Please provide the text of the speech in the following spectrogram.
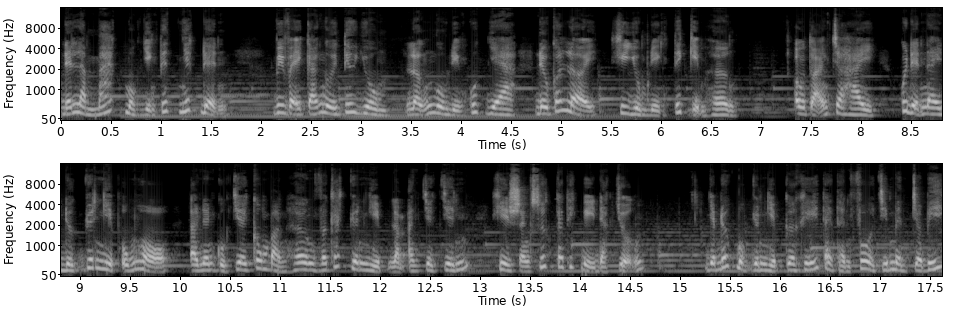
để làm mát một diện tích nhất định. Vì vậy cả người tiêu dùng lẫn nguồn điện quốc gia đều có lợi khi dùng điện tiết kiệm hơn. Ông Toản cho hay, quy định này được doanh nghiệp ủng hộ, tạo nên cuộc chơi công bằng hơn với các doanh nghiệp làm ăn chân chính khi sản xuất các thiết bị đạt chuẩn. Giám đốc một doanh nghiệp cơ khí tại thành phố Hồ Chí Minh cho biết,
